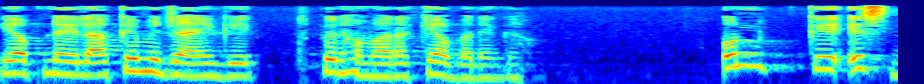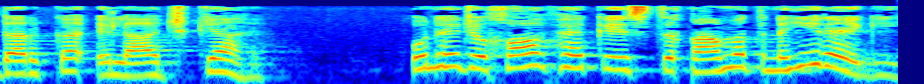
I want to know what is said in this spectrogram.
یا اپنے علاقے میں جائیں گے تو پھر ہمارا کیا بنے گا؟ ان کے اس ڈر کا علاج کیا ہے؟ انہیں جو خوف ہے کہ استقامت نہیں رہے گی،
